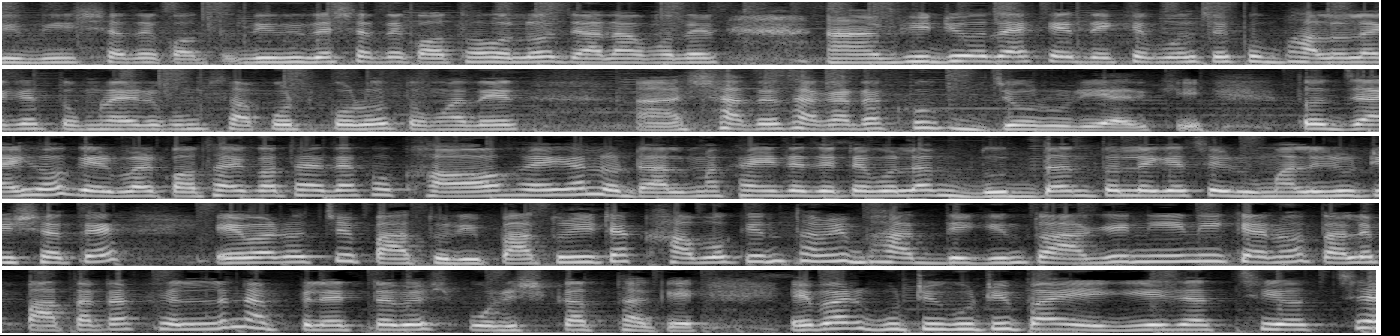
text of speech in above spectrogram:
দিদির সাথে কথা দিদিদের সাথে কথা হলো, যারা আমাদের ভিডিও দেখে দেখে বলছে খুব ভালো লাগে, তোমরা এরকম সাপোর্ট করো, তোমাদের সাথে থাকাটা খুব জরুরি আর কি। তো যাই হোক এবার কথায় কথায় দেখো খাওয়া হয়ে গেল, ডাল মাখানিটা যেটা বললাম, দুর্দান্ত লেগেছে রুমালি রুটির সাথে। এবার হচ্ছে পাতুরি। পাতুরিটা খাব কিন্তু আমি ভাত দিই কিন্তু আগে নিয়ে নিই কেন? তাহলে পাতাটা ফেললে না প্লেটটা বেশ পরিষ্কার থাকে। এবার গুটি গুটি পায়ে এগিয়ে যাচ্ছি হচ্ছে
